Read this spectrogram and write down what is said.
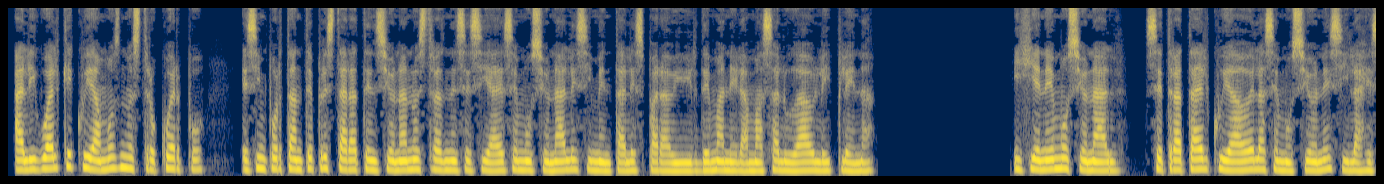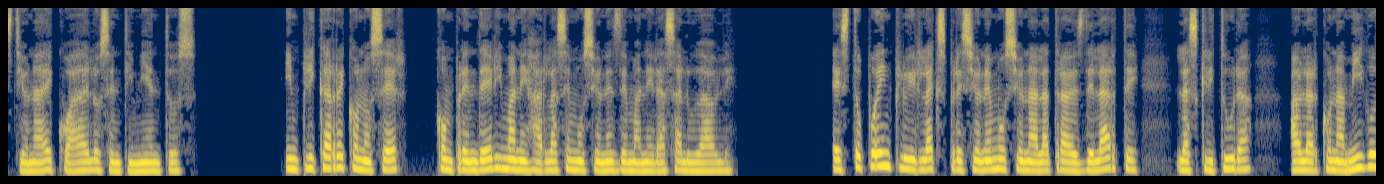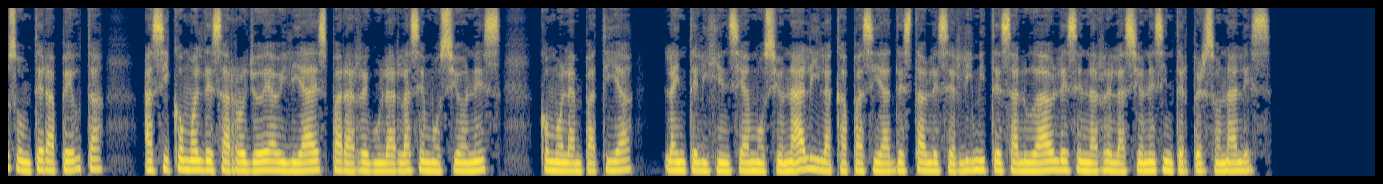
Al igual que cuidamos nuestro cuerpo, es importante prestar atención a nuestras necesidades emocionales y mentales para vivir de manera más saludable y plena. Higiene emocional, se trata del cuidado de las emociones y la gestión adecuada de los sentimientos. Implica reconocer, comprender y manejar las emociones de manera saludable. Esto puede incluir la expresión emocional a través del arte, la escritura, hablar con amigos o un terapeuta, así como el desarrollo de habilidades para regular las emociones, como la empatía, la inteligencia emocional y la capacidad de establecer límites saludables en las relaciones interpersonales.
